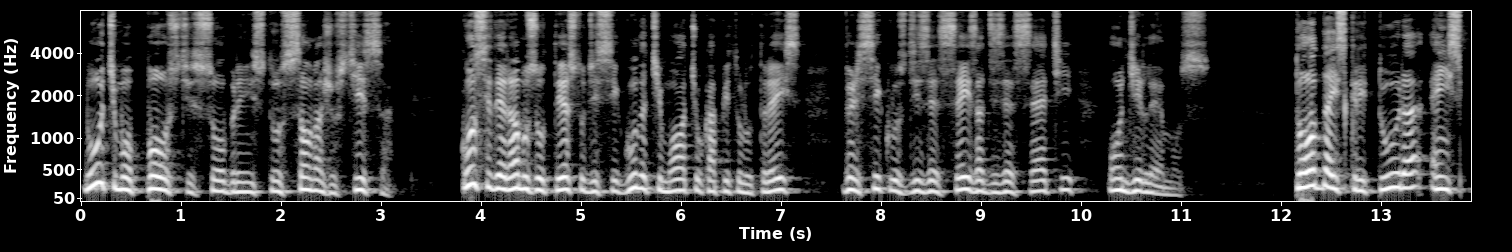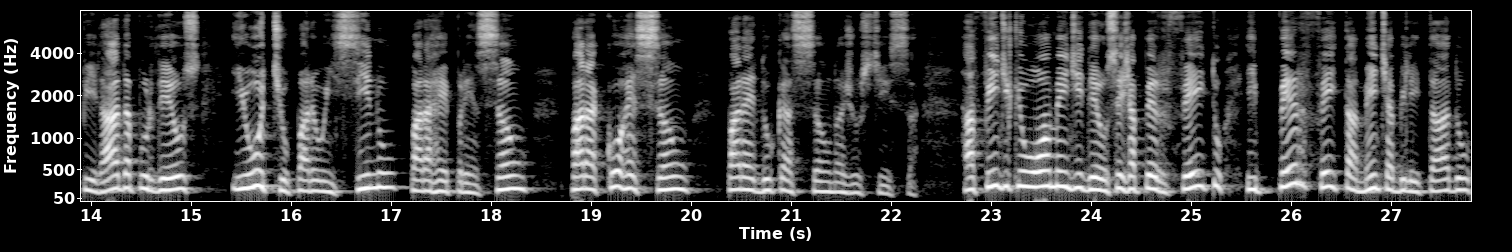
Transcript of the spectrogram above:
No último post sobre instrução na justiça, consideramos o texto de 2 Timóteo capítulo 3, versículos 16 a 17, onde lemos: Toda a escritura é inspirada por Deus e útil para o ensino, para a repreensão, para a correção, para a educação na justiça, a fim de que o homem de Deus seja perfeito e perfeitamente habilitado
